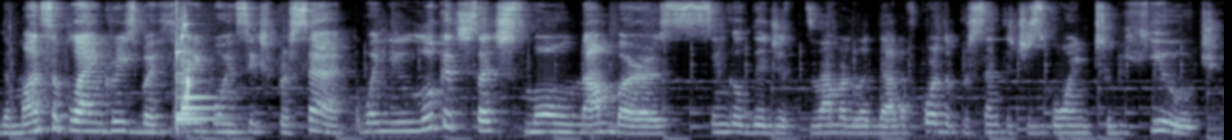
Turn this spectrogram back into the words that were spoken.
the month supply increased by 30.6%. When you look at such small numbers, single digit number like that, of course, the percentage is going to be huge.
